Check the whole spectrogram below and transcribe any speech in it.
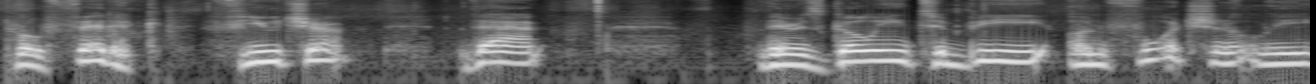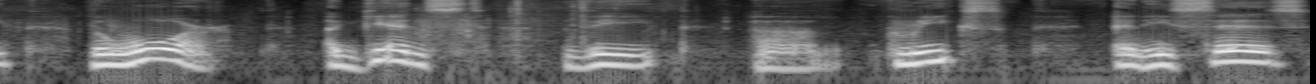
prophetic future that there is going to be, unfortunately, the war against the um, Greeks, and he says,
